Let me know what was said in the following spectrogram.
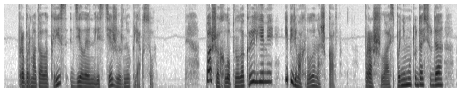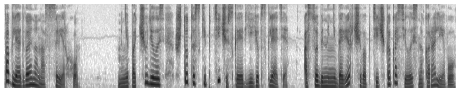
— пробормотала Крис, делая на листе жирную кляксу. Паша хлопнула крыльями и перемахнула на шкаф. Прошлась по нему туда-сюда, поглядывая на нас сверху. Мне почудилось что-то скептическое в ее взгляде. Особенно недоверчиво птичка косилась на королеву.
